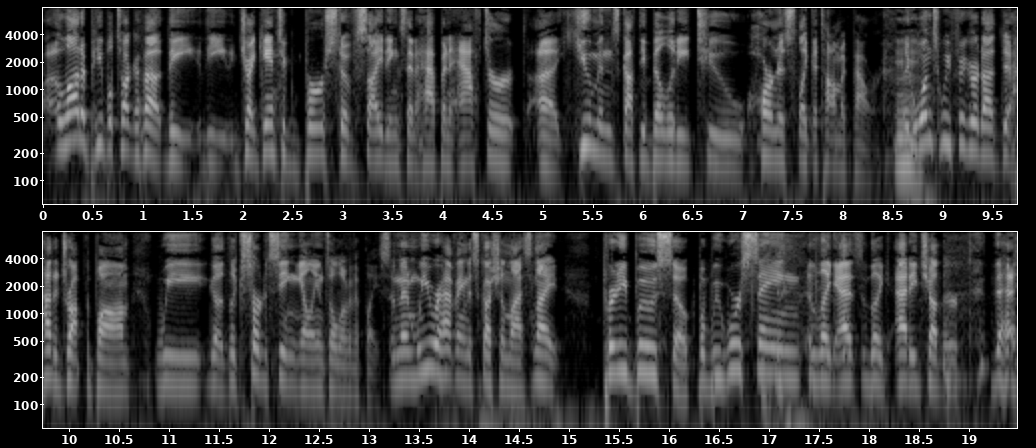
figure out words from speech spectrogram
a lot of people talk about the the gigantic burst of sightings that happen after uh, humans got the ability to harness like atomic power. Like once we figured out how to drop the bomb, we uh, like started seeing aliens all over the place. And then we were having a discussion last night. Pretty booze soaked, but we were saying like as like at each other that,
